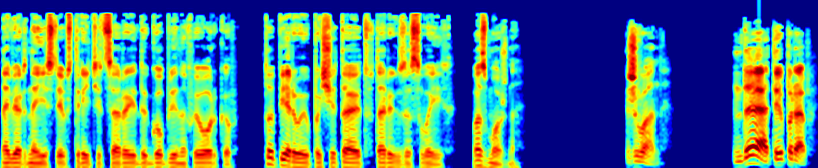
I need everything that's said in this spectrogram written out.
Наверное, если встретятся рейды гоблинов и орков, то первые посчитают вторых за своих. Возможно. Жван. Да, ты прав.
